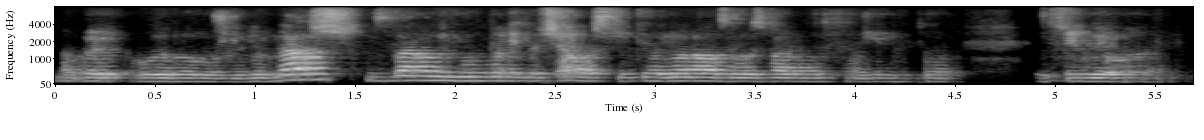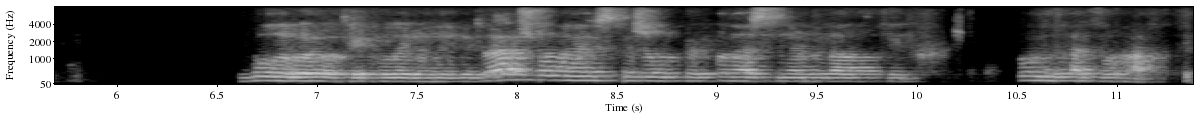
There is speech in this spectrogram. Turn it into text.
Наприклад, коли був вже дубляж звернень, був передбачали, що таке одноразове звернення, скажімо, то суб'єкти. Були випадки, коли вони підтверджували, скажімо, при понесення видатків, ну не так багато.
